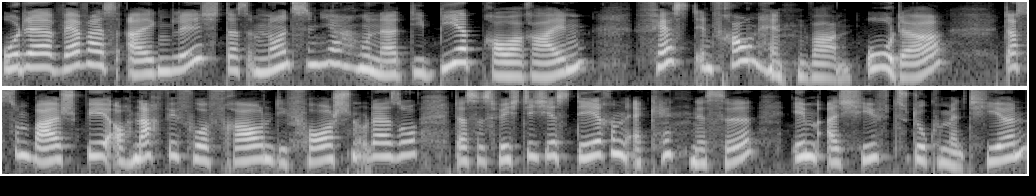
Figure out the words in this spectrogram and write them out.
Oder wer weiß eigentlich, dass im 19. Jahrhundert die Bierbrauereien fest in Frauenhänden waren? Oder dass zum Beispiel auch nach wie vor Frauen, die forschen oder so, dass es wichtig ist, deren Erkenntnisse im Archiv zu dokumentieren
